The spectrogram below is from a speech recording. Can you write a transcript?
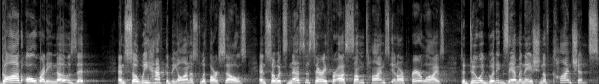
God already knows it. And so we have to be honest with ourselves. And so it's necessary for us sometimes in our prayer lives to do a good examination of conscience.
